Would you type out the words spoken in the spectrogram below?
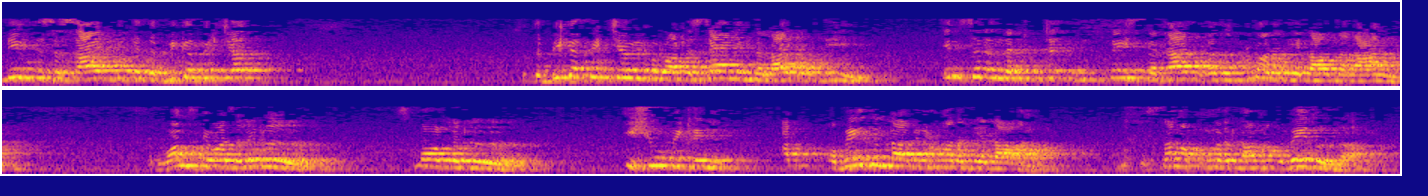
leave this aside, look at the bigger picture. So the bigger picture we could understand in the light of the incident that took place in the time of Hazrat Umar radiallahu Once there was a little, small little issue between Ubaidullah bin Umar radiallahu the son of Umar ibn Ubaidullah,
